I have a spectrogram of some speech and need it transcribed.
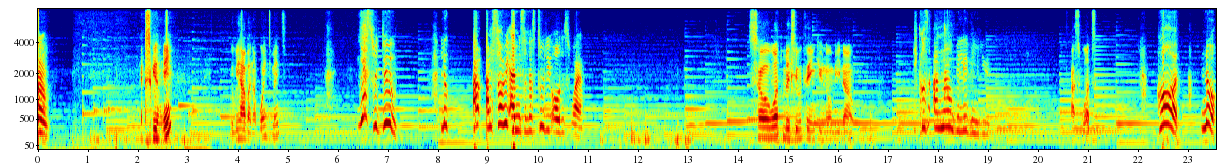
Took you this long? Excuse me? Do we have an appointment? Yes, we do. Look, I, I'm sorry I misunderstood you all this while. So, what makes you think you know me now? Because I now believe in you. As what? God! No,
